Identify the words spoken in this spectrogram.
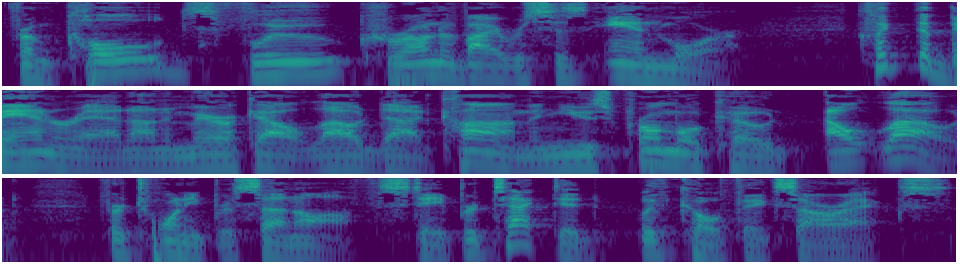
from colds, flu, coronaviruses, and more. Click the banner ad on AmericaOutloud.com and use promo code OUTLOUD for 20% off. Stay protected with Cofix RX.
